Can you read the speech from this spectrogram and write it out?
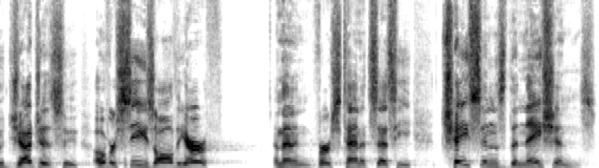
who judges, who oversees all the earth. And then in verse 10, it says, He chastens the nations.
